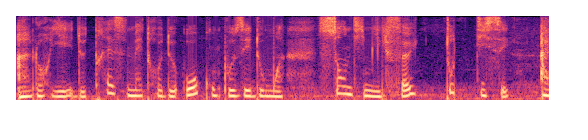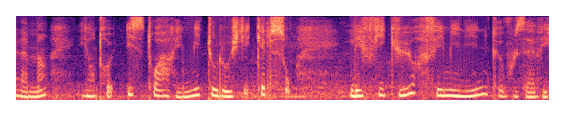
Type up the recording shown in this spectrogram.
un laurier de 13 mètres de haut composé d'au moins 110 000 feuilles, toutes tissées à la main et entre histoire et mythologie, quelles sont les figures féminines que vous avez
